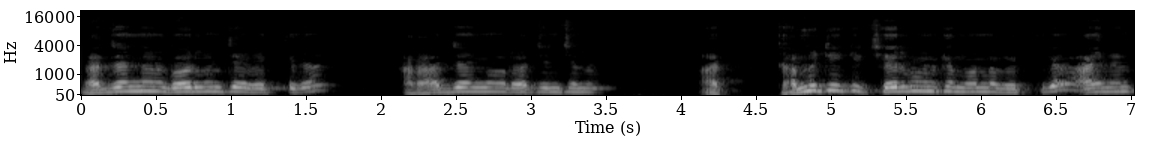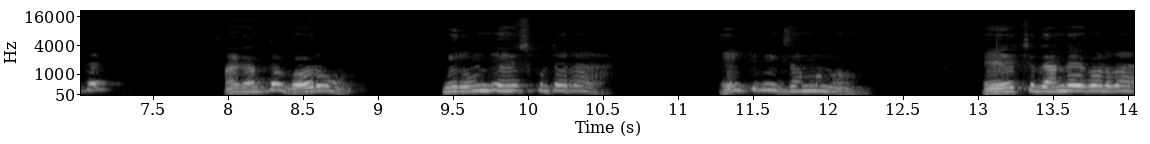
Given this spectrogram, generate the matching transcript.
రాజ్యాంగాన్ని గౌరవించే వ్యక్తిగా ఆ రాజ్యాంగం రచించిన ఆ కమిటీకి చైర్మన్ కింద ఉన్న వ్యక్తిగా ఆయన అంటే నాకంతా గౌరవం. మీరు ఓన్ చేసేసుకుంటారా ఏంటి మీకు సంబంధం? నేను వచ్చి దండేయకూడదా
